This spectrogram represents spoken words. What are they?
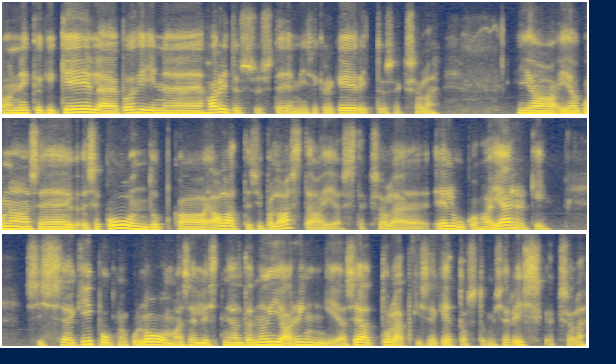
on ikkagi keelepõhine haridussüsteemi segregeeritus, eks ole. ja, ja kuna see, see koondub ka alates juba lasteaiast, eks ole, elukoha järgi, siis see kipub nagu looma sellist nii-öelda nõiaringi ja sealt tulebki see getostumise risk, eks ole.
